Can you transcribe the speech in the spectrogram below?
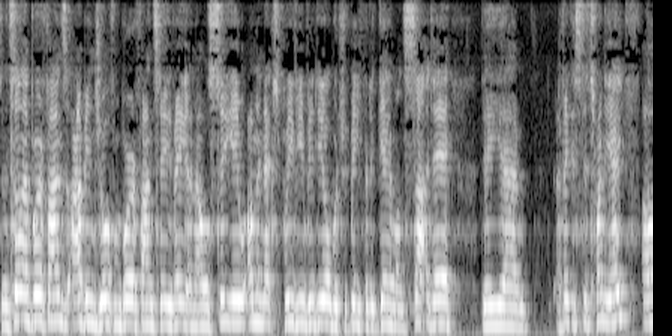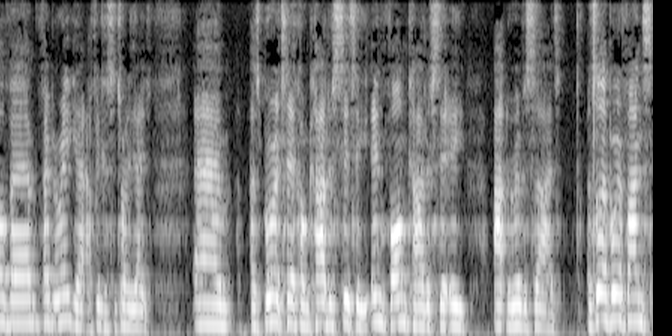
so until then, Boro fans, I've been Joe from Boro Fan TV, and I will see you on the next preview video, which will be for the game on Saturday. The um, I think it's the 28th of um, February. Yeah, I think it's the 28th. Um, as Boro take on Cardiff City, in form Cardiff City at the Riverside. Until then, Boro fans,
